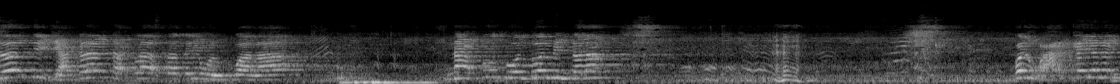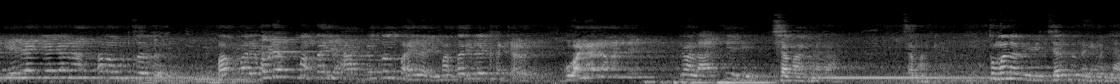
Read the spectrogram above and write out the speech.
जर ते ढाकळ्यात टाकला असता तरी ओळखू आला नातू दोन दोन मिनिटाला. पण वारकऱ्यानं गेल्या गेल्या नाथाला उचललं. बाप्पा रे एवढ्यात म्हातारी हरकतच बाहेर आली. म्हातारी लय खट्याळ. कोणाला म्हणले? किंवा लाची क्षमा करा. क्षमा करा. तुम्हाला मी विचारलं नाही म्हणला.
